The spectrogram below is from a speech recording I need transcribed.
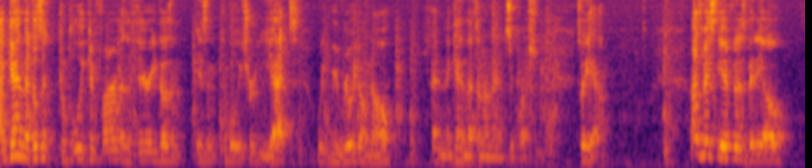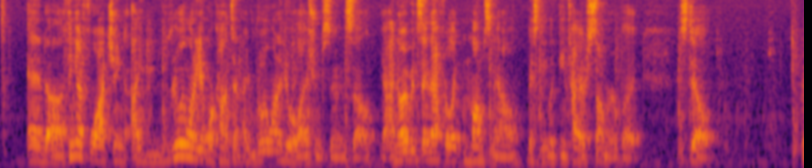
again that doesn't completely confirm, and the theory doesn't isn't completely true yet. We we really don't know, and again that's an unanswered question. So yeah, that's basically it for this video. And uh, thank you for watching. I really want to get more content. I really want to do a live stream soon. So yeah, I know I've been saying that for like months now, basically like the entire summer, but still, I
